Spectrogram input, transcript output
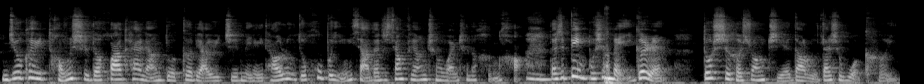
你就可以同时的花开两朵，各表一枝，每一条路就互不影响，但是相辅相成，完成的很好。但是并不是每一个人都适合双职业道路，但是我可以。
